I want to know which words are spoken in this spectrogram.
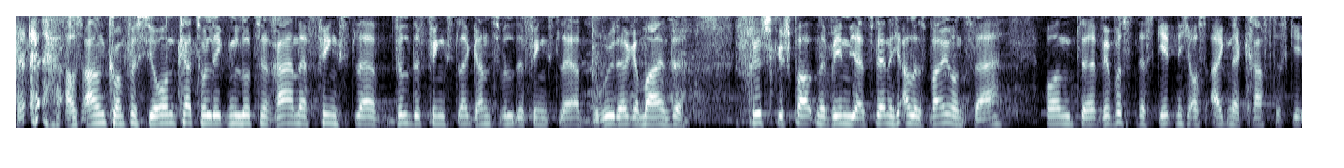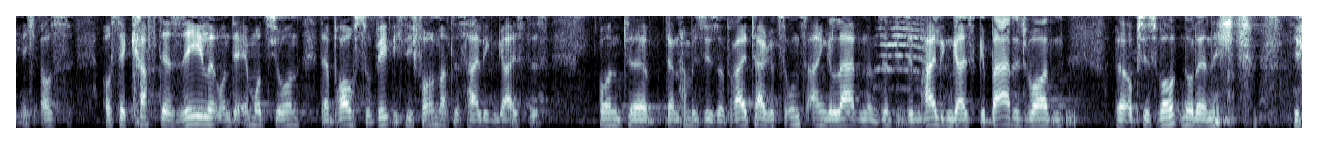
aus allen Konfessionen, Katholiken, Lutheraner, Pfingstler, wilde Pfingstler, ganz wilde Pfingstler, Brüdergemeinde, frisch gespaltene Winde, als wäre nicht alles bei uns war. Und äh, wir wussten, das geht nicht aus eigener Kraft, das geht nicht aus, aus der Kraft der Seele und der Emotionen. Da brauchst du wirklich die Vollmacht des Heiligen Geistes. Und äh, dann haben wir sie so drei Tage zu uns eingeladen, dann sind wir mit dem Heiligen Geist gebadet worden äh, ob sie es wollten oder nicht. Die,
